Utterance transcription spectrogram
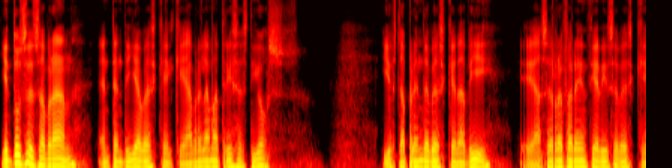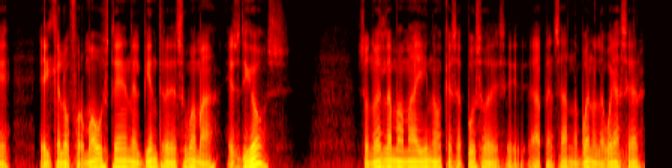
Y entonces Abraham entendía, ves, que el que abre la matriz es Dios. Y usted aprende, ves, que David eh, hace referencia, dice, ves, que el que lo formó usted en el vientre de su mamá es Dios. Eso no es la mamá ahí, ¿no? Que se puso a pensar, ¿no? Bueno, le voy a hacer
